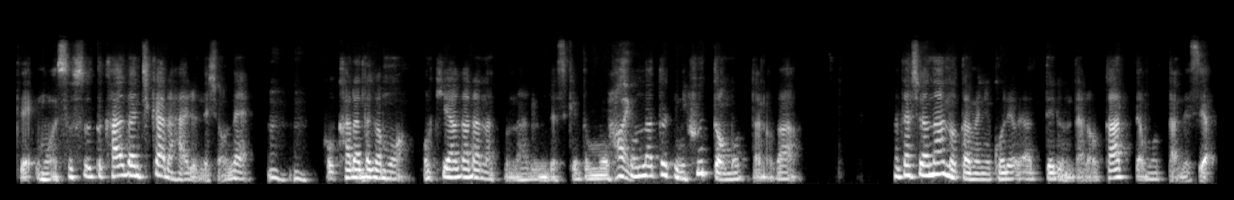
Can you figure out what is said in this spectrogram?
て、もうそうすると体に力入るんでしょうね。うんうん。こう体がもう起き上がらなくなるんですけども、はいそんな時にふっと思ったのが、私は何のためにこれをやってるんだろうかって思ったんですよ。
